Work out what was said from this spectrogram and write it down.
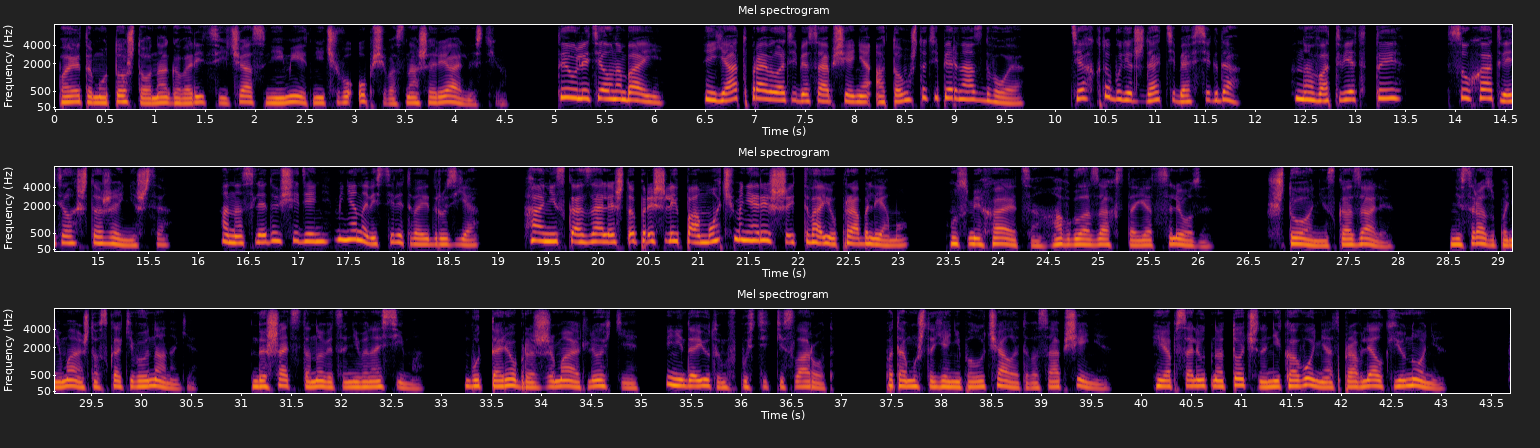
Поэтому то, что она говорит сейчас, не имеет ничего общего с нашей реальностью. «Ты улетел на бои. Я отправила тебе сообщение о том, что теперь нас двое. Тех, кто будет ждать тебя всегда. Но в ответ ты...» Сухо ответил, что женишься а на следующий день меня навестили твои друзья. Они сказали, что пришли помочь мне решить твою проблему». Усмехается, а в глазах стоят слезы. Что они сказали? Не сразу понимаю, что вскакиваю на ноги. Дышать становится невыносимо. Будто ребра сжимают легкие и не дают им впустить кислород. Потому что я не получал этого сообщения. И абсолютно точно никого не отправлял к Юноне.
